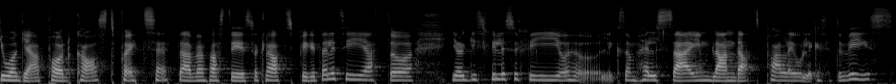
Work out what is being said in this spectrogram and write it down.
yoga-podcast på ett sätt, även fast det är såklart spiritualitet och yogisk filosofi och liksom hälsa inblandat på alla olika sätt och vis,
